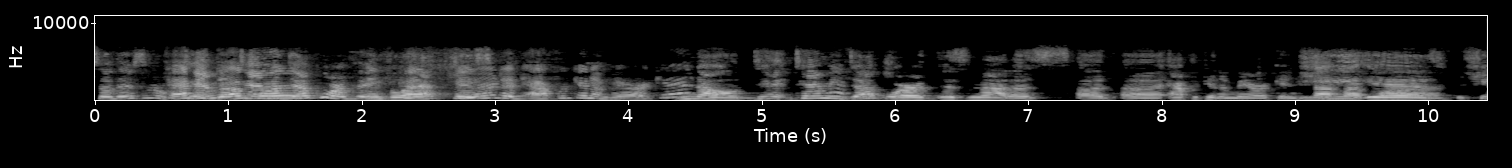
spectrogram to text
So there's no Tammy Tammy, Duckworth Tammy Duckworth ain't Is black. She's, considered an African American? no, Ta- Tammy Duckworth is not a, a African American. She is she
